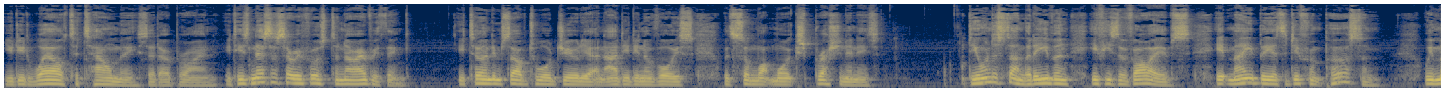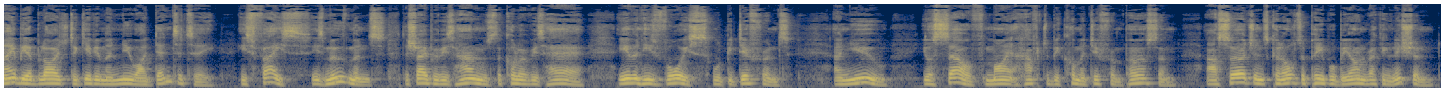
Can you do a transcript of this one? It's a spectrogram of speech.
You did well to tell me, said O'Brien. It is necessary for us to know everything. He turned himself toward Julia and added in a voice with somewhat more expression in it. Do you understand that even if he survives, it may be as a different person? We may be obliged to give him a new identity. His face, his movements, the shape of his hands, the colour of his hair, even his voice would be different. And you, yourself, might have to become a different person. Our surgeons can alter people beyond recognition.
